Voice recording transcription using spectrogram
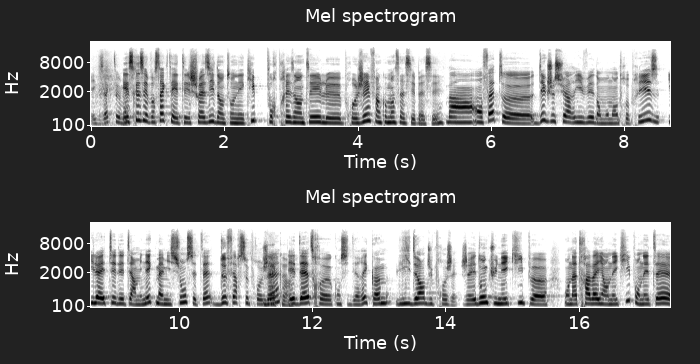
Exactement. Est-ce que c'est pour ça que tu as été choisie dans ton équipe pour présenter le projet? Enfin, Comment ça s'est passé? Ben, En fait, euh, dès que je suis arrivée dans mon entreprise, il a été déterminé que ma mission, c'était de faire ce projet et d'être euh, considérée comme leader du projet. J'avais donc une équipe, euh, on a travaillé en équipe, on était,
